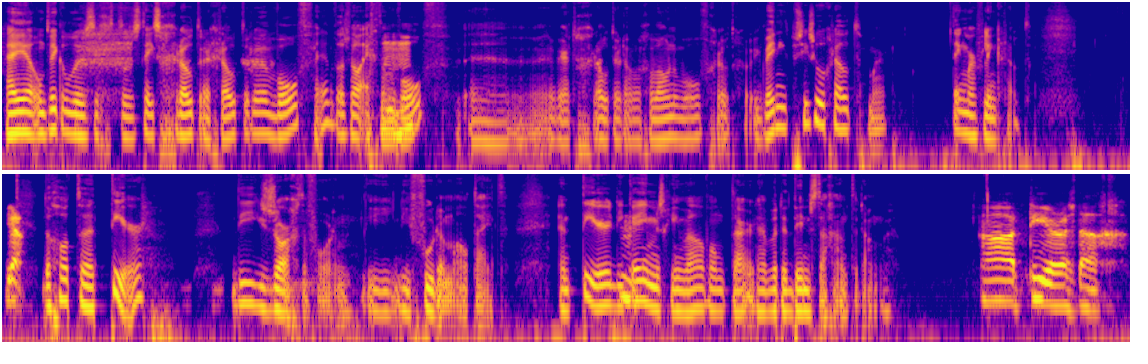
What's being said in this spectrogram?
Hij eh, ontwikkelde zich tot een steeds grotere en grotere wolf. Hè. Het was wel echt een wolf. Eh, hij werd groter dan een gewone wolf. Groot, ik weet niet precies hoe groot, maar denk maar flink groot. Ja. De god eh Tyr, die zorgde voor hem. Die, die voedde hem altijd. En Tyr, die ken je misschien wel, want daar hebben we de dinsdag aan te danken. Ah, Tiersdag.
